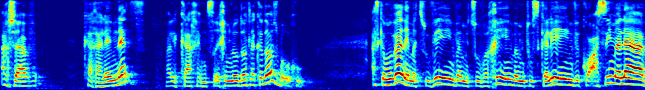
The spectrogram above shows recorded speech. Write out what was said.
עכשיו, קרה להם נץ, ועל כך הם צריכים להודות לקדוש ברוך הוא. אז כמובן הם עצובים ומצוברחים ומתוסכלים וכועסים עליו,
